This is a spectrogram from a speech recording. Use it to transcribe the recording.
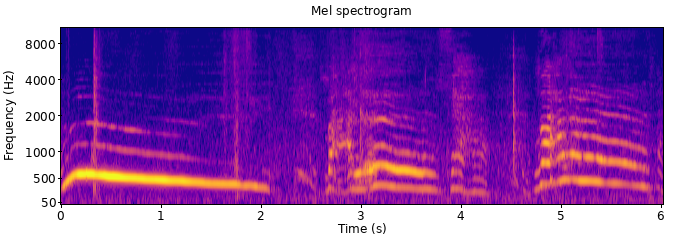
Ui! Balança! Balança!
